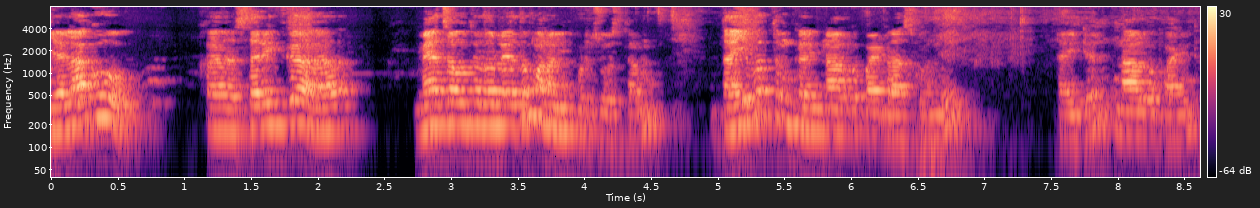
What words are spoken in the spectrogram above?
ఎలాగూ సరిగ్గా మ్యాచ్ అవుతుందో లేదో మనం ఇప్పుడు చూస్తాము దైవత్వం కలిగి నాలుగు పాయింట్ రాసుకోండి. టైటిల్ నాలుగు పాయింట్.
